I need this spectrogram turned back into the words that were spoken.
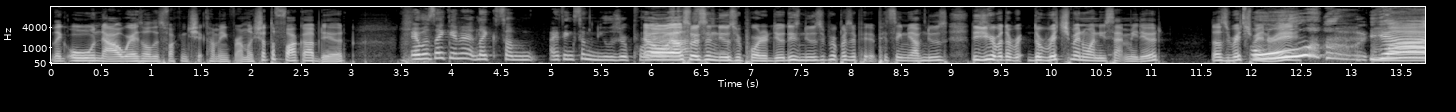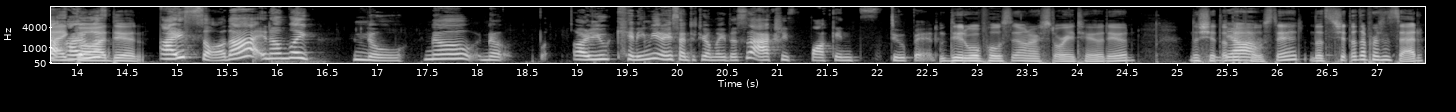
Like, oh, now where's all this fucking shit coming from? Like, shut the fuck up, dude. It was like in a like some I think some news reporter. oh, also it's a news reporter, dude. These news reporters are p- pissing me off. News. Did you hear about the the Richmond one you sent me, dude? That was Richmond, right? Oh, yeah. My I was- God, dude. I saw that and I'm like, no, no, no. Are you kidding me? And I sent it to you. I'm like, this is actually fucking stupid. Dude, we'll post it on our story too, dude. The shit that Yeah. they posted, the shit that the person said.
